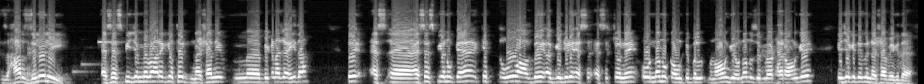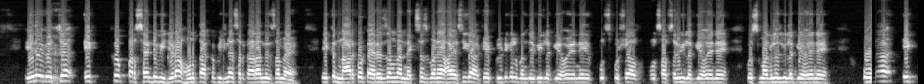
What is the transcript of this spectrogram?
ਹਰ ਜ਼ਿਲ੍ਹੇ ਲਈ ਐਸਐਸਪੀ ਜ਼ਿੰਮੇਵਾਰ ਹੈ ਕਿ ਉੱਥੇ ਨਸ਼ਾ ਨਹੀਂ ਵਿਕਣਾ ਚਾਹੀਦਾ। ਤੇ ਐਸਐਸਪੀ ਨੂੰ ਕਿਹਾ ਕਿ ਉਹ ਆਪਦੇ ਅੱਗੇ ਜਿਹੜੇ ਐਸਐਚਓ ਨੇ, ਉਹ ਉਹਨਾਂ ਨੂੰ ਅਕਾਊਂਟੇਬਲ ਬਣਾਉਣਗੇ, ਉਹਨਾਂ ਨੂੰ ਜ਼ਿੰਮੇਵਾਰ ਠਹਿਰਾਉਣਗੇ ਕਿ ਜੇ ਕਿਤੇ ਕੋਈ ਨਸ਼ਾ ਵਿਕਦਾ ਹੈ। ਇਹਦੇ ਵਿੱਚ 1% ਵੀ ਜਿਹੜਾ ਹੁਣ ਤੱਕ ਪਿਛਲੀਆਂ ਸਰਕਾਰਾਂ ਦੇ ਸਮੇਂ ਇੱਕ ਨਾਰਕੋ ਟੈਰਰਿਜ਼ਮ ਦਾ ਨੈਕਸਸ ਬਣਿਆ ਹੋਇਆ ਸੀਗਾ ਕਿ ਪੋਲੀਟੀਕਲ ਬੰਦੇ ਵੀ ਲੱਗੇ ਹੋਏ ਨੇ, ਪੁਲਿਸ ਪੁਲਿਸ ਪੁਲਿਸ ਅਫਸਰ ਵੀ ਲੱਗੇ ਹੋਏ ਨੇ ਕੁਝ ਸਮਗਲਰਸ ਵੀ ਲੱਗੇ ਹੋਏ ਨੇ। ਉਹਦਾ ਇੱਕ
